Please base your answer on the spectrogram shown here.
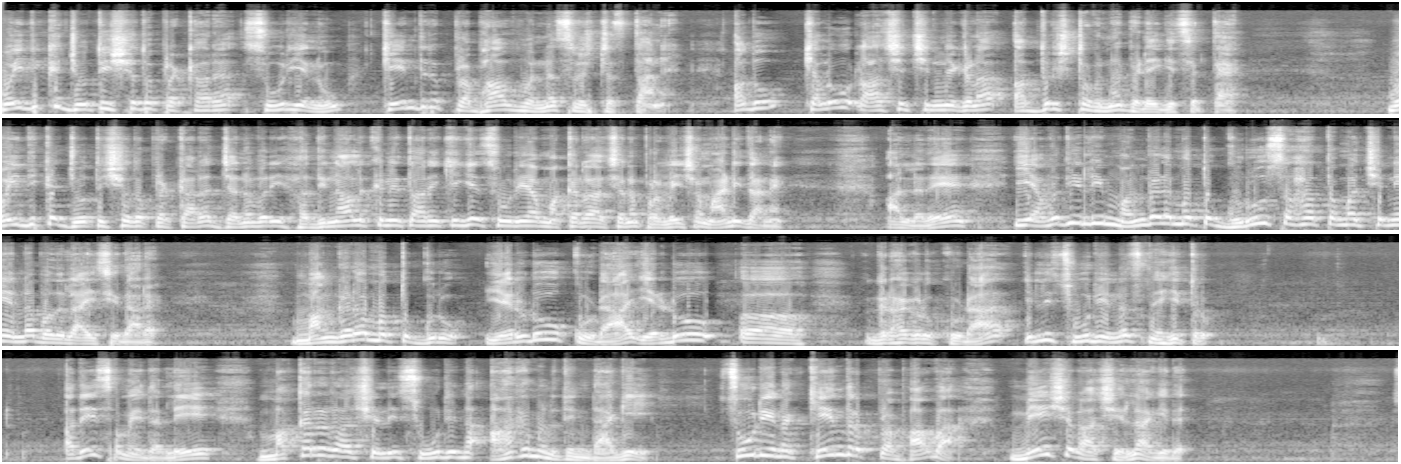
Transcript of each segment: ವೈದಿಕ ಜ್ಯೋತಿಷ್ಯದ ಪ್ರಕಾರ ಸೂರ್ಯನು ಕೇಂದ್ರ ಪ್ರಭಾವವನ್ನು ಸೃಷ್ಟಿಸ್ತಾನೆ. ಅದು ಕೆಲವು ರಾಶಿ ಚಿಹ್ನೆಗಳ ಅದೃಷ್ಟವನ್ನು ಬೆಳಗಿಸುತ್ತೆ. ವೈದಿಕ ಜ್ಯೋತಿಷ್ಯದ ಪ್ರಕಾರ ಜನವರಿ ಹದಿನಾಲ್ಕನೇ ತಾರೀಕಿಗೆ ಸೂರ್ಯ ಮಕರ ರಾಶಿನ ಪ್ರವೇಶ ಮಾಡಿದ್ದಾನೆ. ಅಲ್ಲದೆ ಈ ಅವಧಿಯಲ್ಲಿ ಮಂಗಳ ಮತ್ತು ಗುರು ಸಹ ತಮ್ಮ ಚಿಹ್ನೆಯನ್ನು ಬದಲಾಯಿಸಿದ್ದಾರೆ. ಮಂಗಳ ಮತ್ತು ಗುರು ಎರಡೂ ಕೂಡ, ಎರಡೂ ಗ್ರಹಗಳು ಕೂಡ ಇಲ್ಲಿ ಸೂರ್ಯನ ಸ್ನೇಹಿತರು. ಅದೇ ಸಮಯದಲ್ಲಿ ಮಕರ ರಾಶಿಯಲ್ಲಿ ಸೂರ್ಯನ ಆಗಮನದಿಂದಾಗಿ ಸೂರ್ಯನ ಕೇಂದ್ರ ಪ್ರಭಾವ ಮೇಷ ರಾಶಿಯಲ್ಲಾಗಿದೆ.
